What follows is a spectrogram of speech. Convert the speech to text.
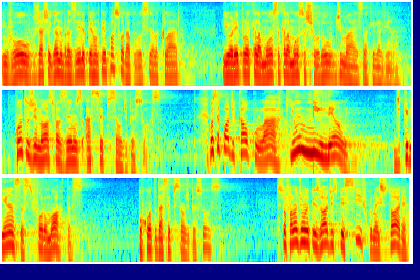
em voo, já chegando em Brasília, eu perguntei: Eu posso orar por você? Ela, claro. E orei por aquela moça, aquela moça chorou demais naquele avião. Quantos de nós fazemos acepção de pessoas? Você pode calcular que um milhão de crianças foram mortas por conta da acepção de pessoas? Estou falando de um episódio específico na história.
